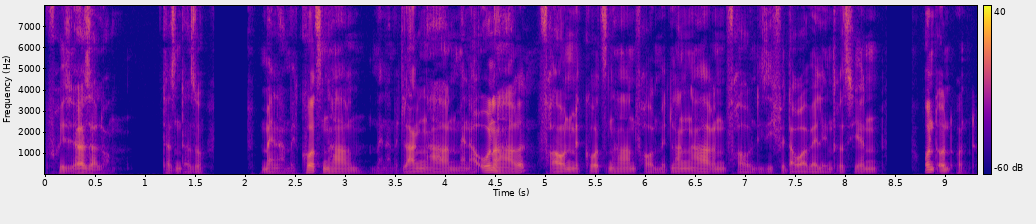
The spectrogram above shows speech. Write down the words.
Friseursalon. Da sind also Männer mit kurzen Haaren, Männer mit langen Haaren, Männer ohne Haare, Frauen mit kurzen Haaren, Frauen mit langen Haaren, Frauen, die sich für Dauerwelle interessieren und, und, und.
